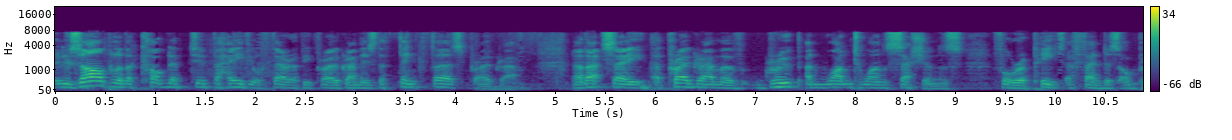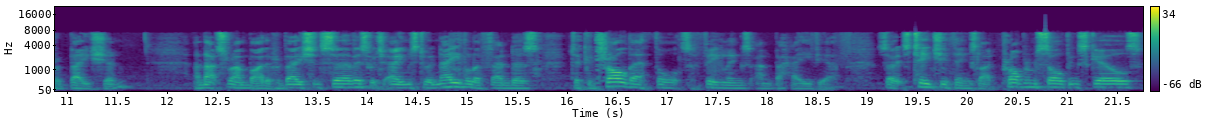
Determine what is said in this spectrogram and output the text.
an example of a cognitive behavioural therapy program is the Think First program. Now that's a, a program of group and one-to-one -one sessions for repeat offenders on probation. And that's run by the probation service, which aims to enable offenders to control their thoughts, feelings and behaviour. So it's teaching things like problem solving skills,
